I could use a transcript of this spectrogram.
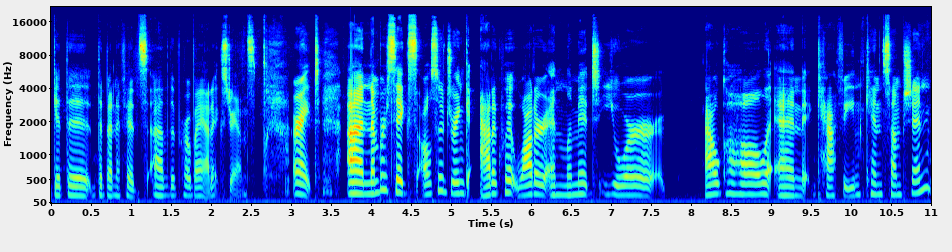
get the the benefits of the probiotic strands. All right. Uh, number six, also drink adequate water and limit your alcohol and caffeine consumption.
